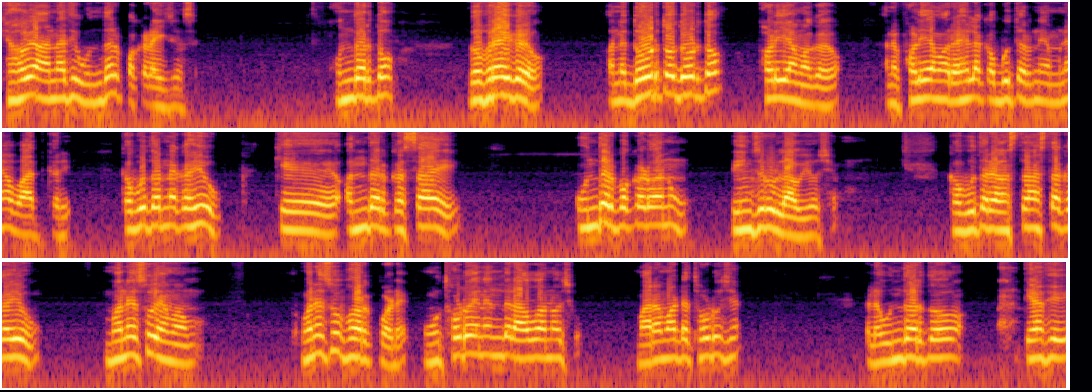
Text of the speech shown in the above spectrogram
કે હવે આનાથી ઉંદર પકડાઈ જશે. ઉંદર તો ગભરાઈ ગયો અને દોડતો દોડતો ફળિયામાં ગયો. અને ફળિયામાં રહેલા કબૂતરને એમણે આ વાત કરી. કબૂતરને કહ્યું કે અંદર કસાય ઉંદર પકડવાનું પિંજરું લાવ્યો છે. કબૂતરે હસતા હસતા કહ્યું, મને શું એમાં, મને શું ફરક પડે? હું થોડો એની અંદર આવવાનો છું. મારા માટે થોડું છે. એટલે ઉંદર તો ત્યાંથી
